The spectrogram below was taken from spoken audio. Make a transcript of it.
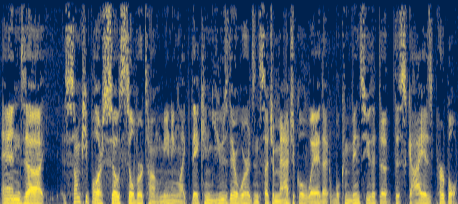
and uh, some people are so silver tongued, meaning like they can use their words in such a magical way that will convince you that the, the sky is purple.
